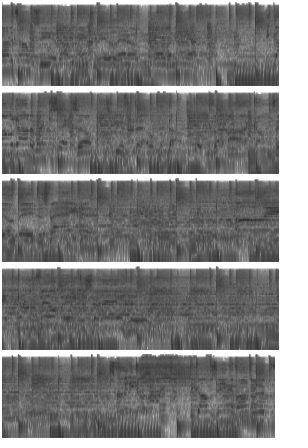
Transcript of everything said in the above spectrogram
wat ik fantaseer, wat ik met je wil en ook nog wel wanneer. Ik kan wel raden wat je zegt zelf als ik je vertel dat ik op je van, maar ik kan veel beter zwijgen.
